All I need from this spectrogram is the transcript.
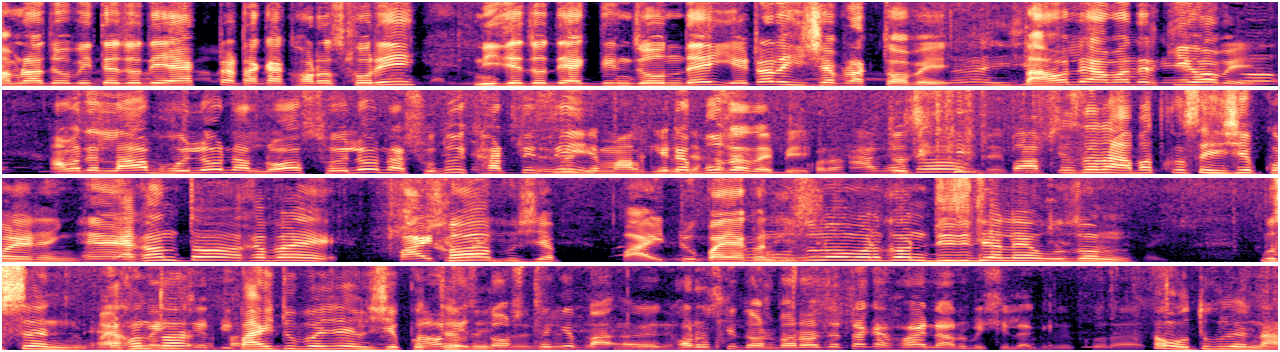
আমরা জমিতে যদি একটা টাকা খরচ করি নিজে যদি একদিন জোন দেই এটার হিসাব রাখতে হবে। তাহলে আমাদের কি হবে? আমাদের লাভ হইল না লস হইল না শুধুই খাটতেছি এটা বোঝা যাবে আবাদ করছে হিসেব করে নাই। হ্যাঁ। এখন তো একেবারে সব পাই- পাই টু পাই এখন হিসাব মনে করেন ডিজিটালে ওজন বুঝছেন? এখন তো পাই হিসেব দিতে পাই টু পাই হিসেব করতে হবে। দশ থেকে খরচ কি দশ বারো হাজার টাকা হয় না আরও বেশি লাগে? অতগুলো না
